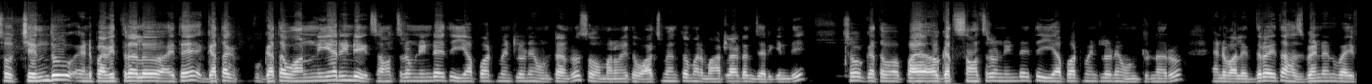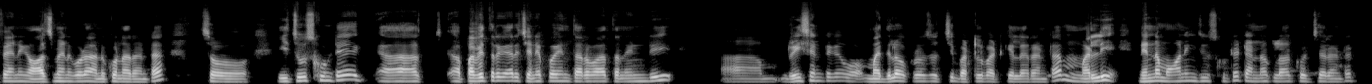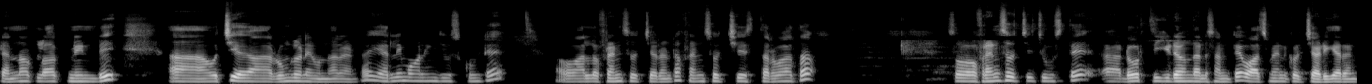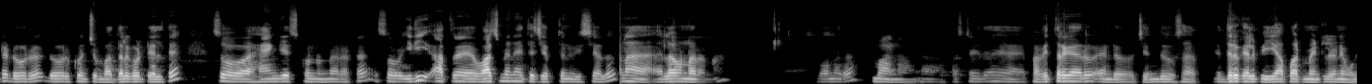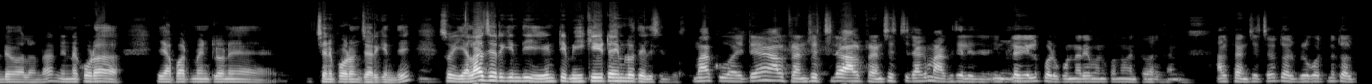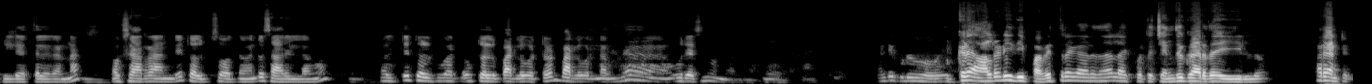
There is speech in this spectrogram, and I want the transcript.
So Chandu and పవిత్రలో అయితే గత గత వన్ ఇయర్ నుండి సంవత్సరం నుండి అయితే ఈ అపార్ట్మెంట్లోనే ఉంటారు సో మనం అయితే వాచ్మెన్తో మరి మాట్లాడడం జరిగింది. సో గత గత సంవత్సరం నుండి అయితే ఈ అపార్ట్మెంట్లోనే ఉంటున్నారు. అండ్ వాళ్ళిద్దరూ అయితే హస్బెండ్ అండ్ వైఫ్ అని వాచ్మెన్ కూడా అనుకున్నారంట. సో ఈ చూసుకుంటే పవిత్ర గారు చనిపోయిన తర్వాత నుండి రీసెంట్గా మధ్యలో ఒక రోజు వచ్చి బట్టలు పట్టుకెళ్ళారంట మళ్ళీ నిన్న మార్నింగ్ చూసుకుంటే టెన్ ఓ క్లాక్ వచ్చారంట. టెన్ ఓ క్లాక్ నుండి వచ్చి ఆ రూమ్లోనే ఉన్నారంట. ఎర్లీ మార్నింగ్ చూసుకుంటే వాళ్ళ ఫ్రెండ్స్ వచ్చారంట. ఫ్రెండ్స్ వచ్చేసిన తర్వాత సో ఫ్రెండ్స్ వచ్చి చూస్తే ఆ డోర్ తీయడం దానిసి అంటే వాచ్మెన్కి వచ్చి అడిగారంట. డోర్ డోర్ కొంచెం బద్దలు కొట్టి వెళ్తే సో హ్యాంగ్ చేసుకొని ఉన్నారట. సో ఇది అతను వాచ్మెన్ అయితే చెప్తున్న విషయాలు. ఎలా ఉన్నారన్న? బాగున్నారా? బాగున్నాం. ఫస్ట్ అయితే పవిత్ర గారు అండ్ చందు సార్ ఇద్దరు కలిపి ఈ అపార్ట్మెంట్లోనే ఉండేవాళ్ళంట. నిన్న కూడా ఈ అపార్ట్మెంట్లోనే చనిపోవడం జరిగింది. సో ఎలా జరిగింది? ఏంటి? మీకు ఏ టైంలో తెలిసింది? మాకు అయితే వాళ్ళ ఫ్రెండ్స్ వచ్చి వాళ్ళ ఫ్రెండ్స్ వచ్చేదాకా మాకు తెలియదు. ఇంట్లోకి వెళ్ళి పడుకున్నారేమో అనుకున్నాం ఎంతవరకు అని. వాళ్ళ ఫ్రెండ్స్ వచ్చాక తలుపులు కొట్టిన తలుపులు తీస్తలేరన్న ఒకసారి రండి తలుపు చూద్దాం అంటే ఒకసారి వెళ్ళాము. వెళ్తే తలుపు కట్ల తలుపు పట్లు కొట్టామని పట్లు కొట్టినప్పుడు ఊరేసి ఉన్నారు. అంటే ఇప్పుడు ఇక్కడ ఆల్రెడీ ఇది పవిత్ర గారిదా లేకపోతే చందు గారిదా ఈ ఇల్లు? రెంట్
